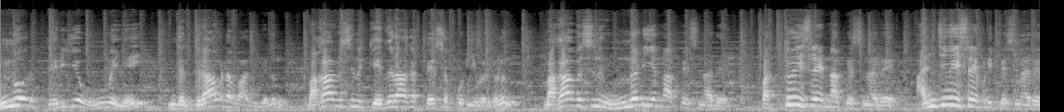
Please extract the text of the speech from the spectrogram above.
இன்னொரு பெரிய உண்மையை இந்த திராவிடவாதிகளும் மகாவிஷ்ணுக்கு எதிராக பேசக்கூடியவர்களும் மகாவிஷ்ணு முன்னாடி என்ன பேசினாரு? பத்து வயசுல என்ன பேசினாரு? அஞ்சு வயசுல எப்படி பேசினாரு?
